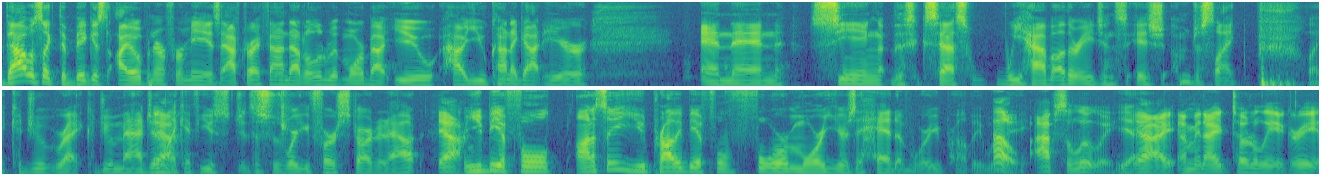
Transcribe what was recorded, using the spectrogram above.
That was like the biggest eye opener for me is after I found out a little bit more about you, how you kind of got here, and then seeing the success we have other agents is I'm just like like could you right could you imagine Yeah. like if you this was where you first started out Yeah. you'd be a full honestly you'd probably be a full four more years ahead of where you probably would Oh, be. absolutely. Yeah. Yeah. I, I mean, I totally agree.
